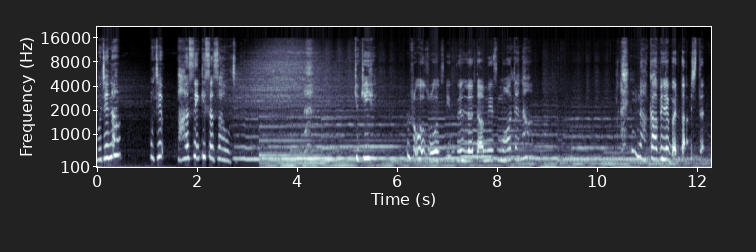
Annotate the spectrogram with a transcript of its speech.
मुझे ना मुझे फांसी की सजा हो जाए। क्योंकि रोज रोज की जिल्लत आमेज मौत है ना। नाकाबिले बर्दाश्त है।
